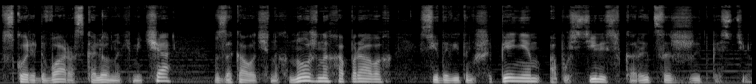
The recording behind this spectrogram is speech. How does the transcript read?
Вскоре два раскаленных меча в закалочных ножнах оправах с ядовитым шипением опустились в корыце с жидкостью.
